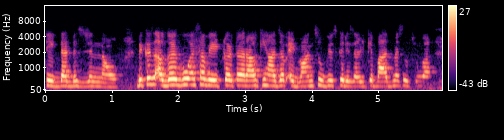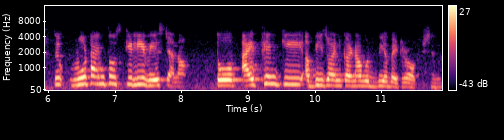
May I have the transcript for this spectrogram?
take that decision now because अगर वो ऐसा वेट करता रहा कि हाँ जब एडवांस होगी उसके रिज़ल्ट के बाद मैं सोचूँगा तो वो टाइम तो उसके लिए वेस्ट है ना. तो आई थिंक कि अभी ज्वाइन करना would be a better option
